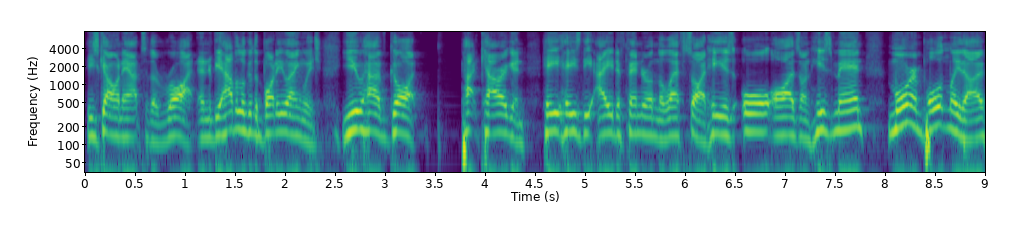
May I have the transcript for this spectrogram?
he's going out to the right. And if you have a look at the body language, you have got Pat Carrigan, he, he's the A defender on the left side. He is all eyes on his man. More importantly, though,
